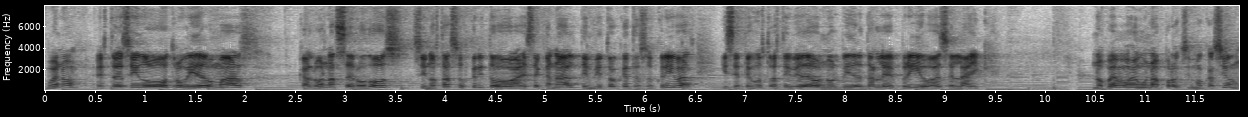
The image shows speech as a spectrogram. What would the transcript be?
Bueno, este ha sido otro video más, Calona02. Si no estás suscrito a este canal, te invito a que te suscribas. Y si te gustó este video, no olvides darle brillo a ese like. Nos vemos en una próxima ocasión.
